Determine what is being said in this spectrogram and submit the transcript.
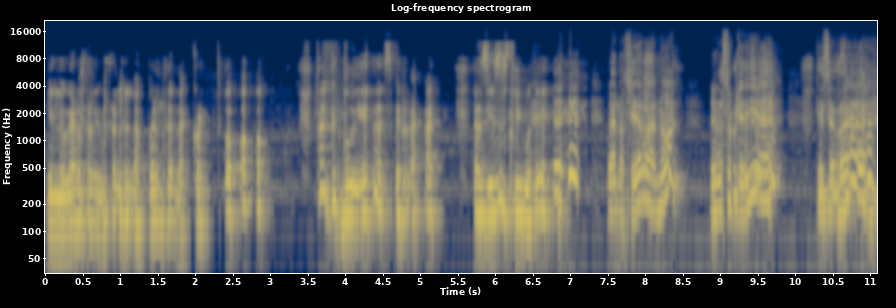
y en lugar de arreglarle la puerta, la cortó. para que pudiera cerrar. Así es este güey. bueno, cierra, ¿no? En eso quería que cerrara.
